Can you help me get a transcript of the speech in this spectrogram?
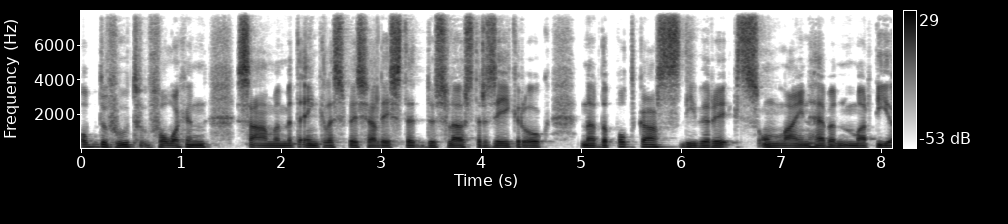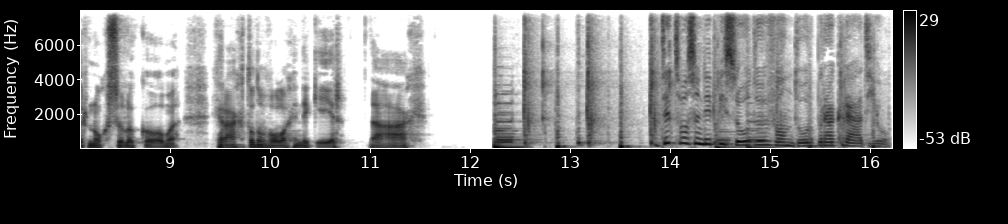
op de voet volgen, samen met enkele specialisten. Dus luister zeker ook naar de podcasts die we reeds online hebben, maar die er nog zullen komen. Graag tot de volgende keer. Dag. Dit was een episode van Doorbraak Radio,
